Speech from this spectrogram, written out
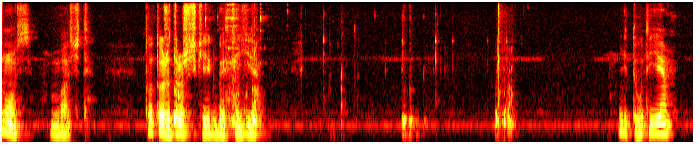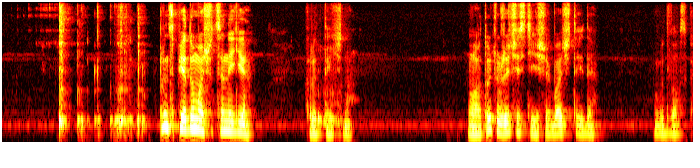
Ну ось, бачите. Тут теж трошечки якби є. І тут є. В принципі, я думаю, що це не є критично. О, а тут вже чистіше, бачите, йде. Будь ласка.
